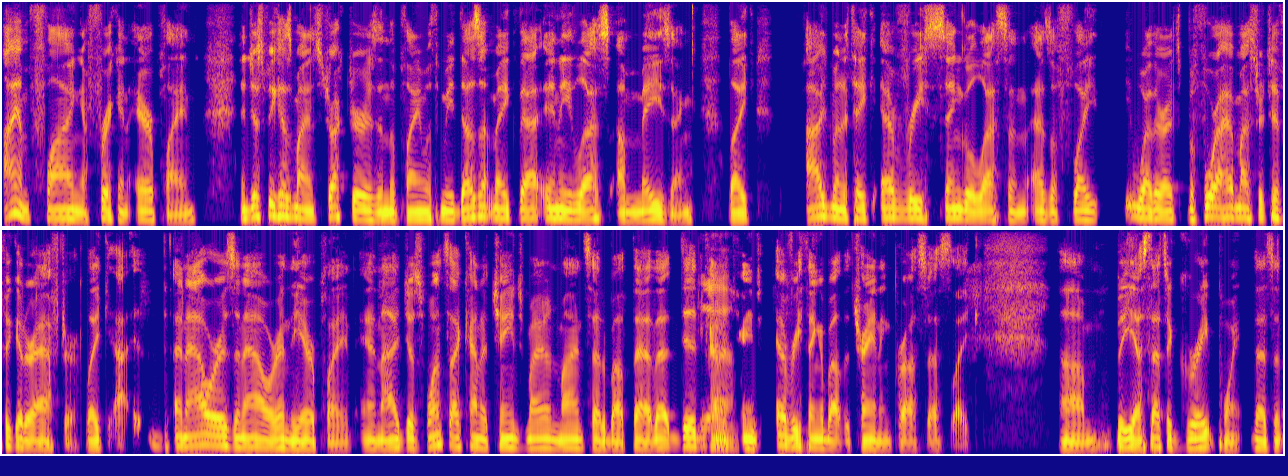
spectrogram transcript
I am flying a freaking airplane. And just because my instructor is in the plane with me doesn't make that any less amazing. Like, I'm going to take every single lesson as a flight whether it's before I have my certificate or after. Like an hour is an hour in the airplane. And I just, once I kind of changed my own mindset about that, that did kind of change everything about the training process. Like, um, but yes, that's a great point. That's an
